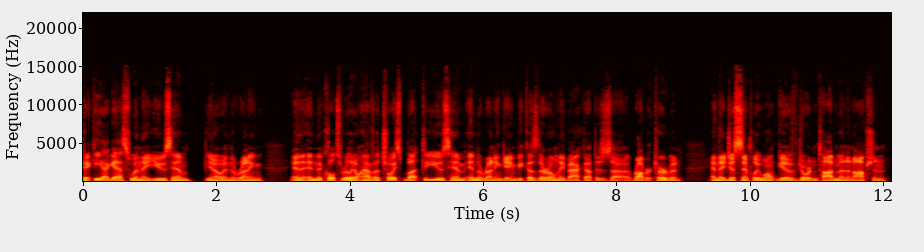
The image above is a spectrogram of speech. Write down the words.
picky, I guess, when they use him. You know, in the running and and the Colts really don't have a choice but to use him in the running game because their only backup is uh, Robert Turbin, and they just simply won't give Jordan Todman an option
